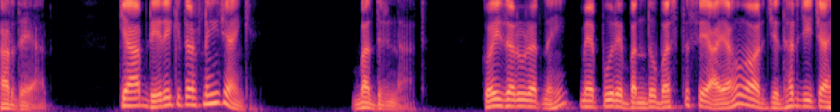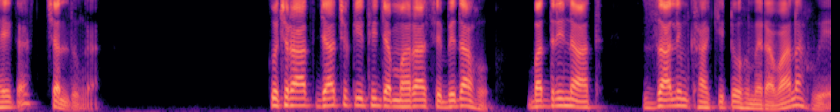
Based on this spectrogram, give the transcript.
हरदयाल, क्या आप डेरे की तरफ़ नहीं जाएँगे? बद्रीनाथ कोई ज़रूरत नहीं, मैं पूरे बंदोबस्त से आया हूँ और जिधर जी चाहेगा चल दूँगा। कुछ रात जा चुकी थी जब महाराज से विदा हो, बद्रीनाथ जालिम खां की टोह में रवाना हुए।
